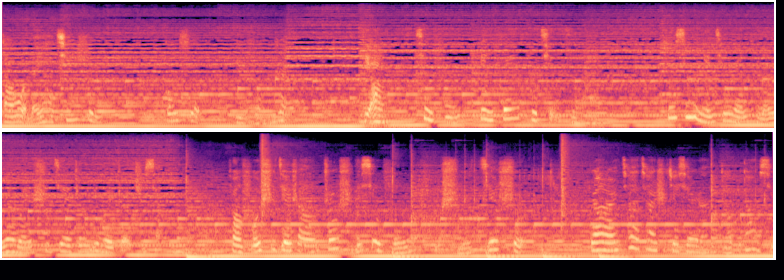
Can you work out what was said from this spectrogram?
导我们要谦逊、恭顺与容忍。第二，幸福并非不请自来。粗心的年轻人可能认为世界就意味着去享乐，仿佛世界上真实的幸福朴实皆是。然而，恰恰是这些人得不到幸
